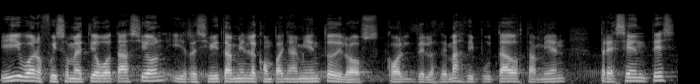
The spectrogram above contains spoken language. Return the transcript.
y bueno, fui sometido a votación y recibí también el acompañamiento de los, de los demás diputados también presentes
